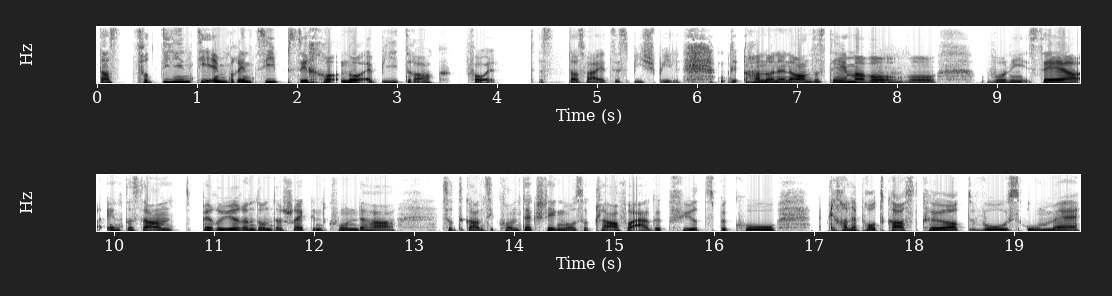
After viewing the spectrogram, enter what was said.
Das verdient die im Prinzip sicher noch einen Beitrag. Voll. Das, das war jetzt ein Beispiel. Ich habe noch ein anderes Thema, wo, mhm. wo, wo ich sehr interessant, berührend und erschreckend gefunden habe so der ganze Kontext irgendwo so klar vor Augen geführt zu bekommen. ich habe einen Podcast gehört, wo es um äh,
